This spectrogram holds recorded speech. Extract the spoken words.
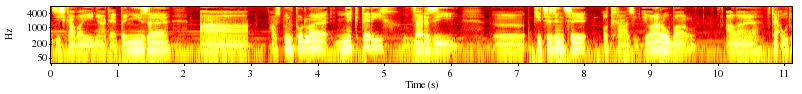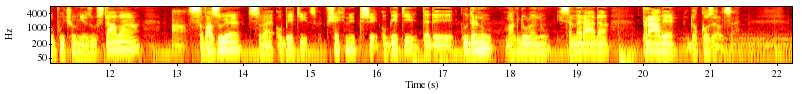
získávají nějaké peníze a alespoň podle některých verzí uh, ti cizinci odchází. Ivan Roubal ale v té autopůjčovně zůstává a svazuje své oběti, všechny tři oběti, tedy Kudrnu, Magdolenu i Semeráda, právě do kozelce. Eh,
